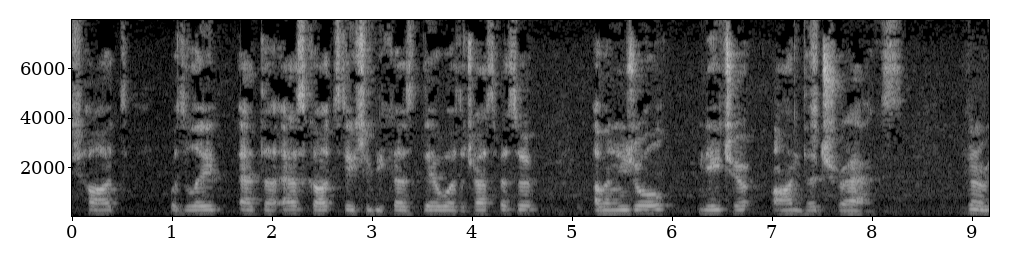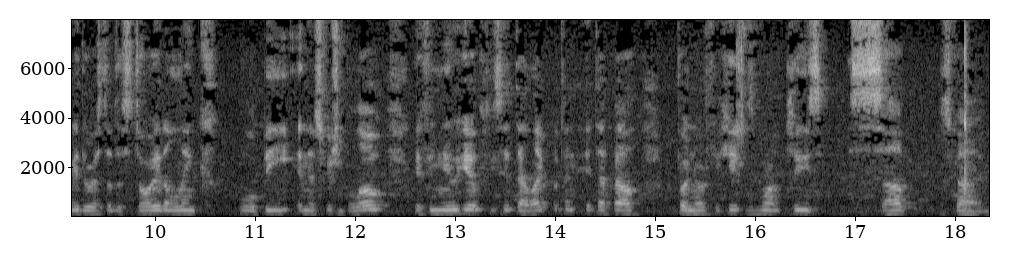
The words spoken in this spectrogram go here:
Bagshot was delayed at the Ascot station because there was a trespasser of unusual nature on the tracks. If you want to read the rest of the story, the link will be in the description below. If you're new here, please hit that like button, hit that bell for notifications. If you want, please subscribe.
